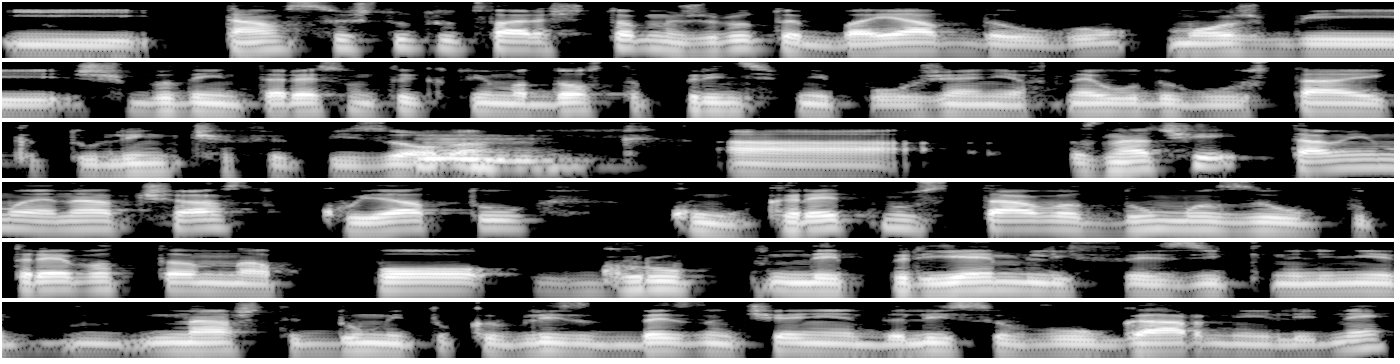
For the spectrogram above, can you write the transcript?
И там същото това решето, между другото, е баят дълго. Може би ще бъде интересно, тъй като има доста принципни положения в него, да го оставя и като линкче в епизода. Mm. А, значи, там има една част, която конкретно става дума за употребата на по-груп, неприемлив език. Нали, ние, нашите думи тук влизат без значение дали са вулгарни или не,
